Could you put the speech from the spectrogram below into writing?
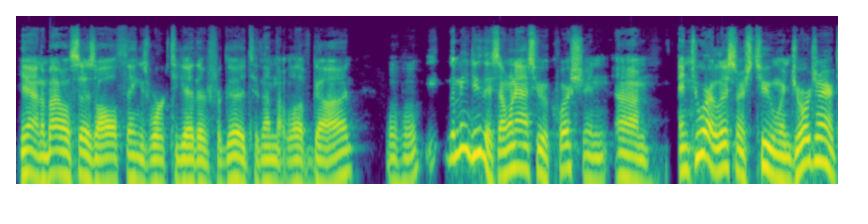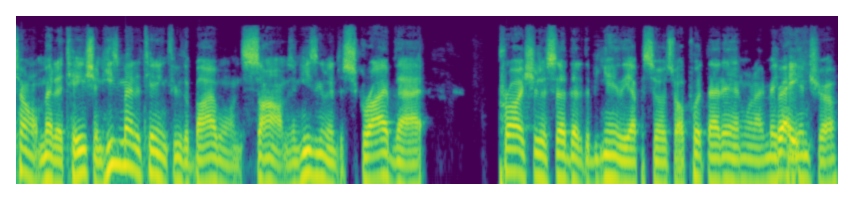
Yeah, and the Bible says all things work together for good to them that love God. Mm-hmm. Let me do this. I want to ask you a question, um, and to our listeners too. When George and I are talking about meditation, he's meditating through the Bible and Psalms, and he's going to describe that. Probably should have said that at the beginning of the episode, so I'll put that in when I make right. the intro.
